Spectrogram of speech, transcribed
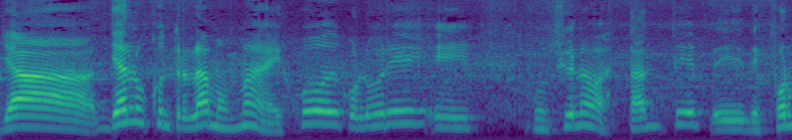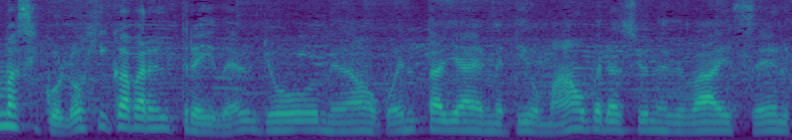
ya, ya los controlamos más. El juego de colores eh, funciona bastante eh, de forma psicológica para el trader. Yo me he dado cuenta, ya he metido más operaciones de buy, sell,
